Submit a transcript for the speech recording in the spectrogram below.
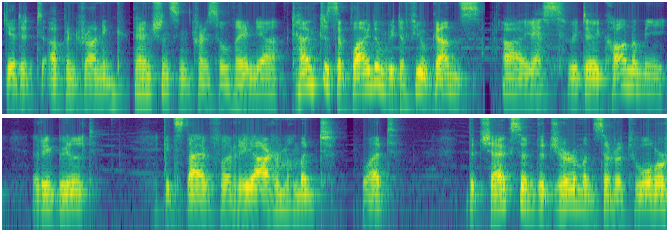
get it up and running. Tensions in Transylvania, time to supply them with a few guns. Ah yes, with the economy rebuilt, it's time for rearmament. What? The Czechs and the Germans are at war.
